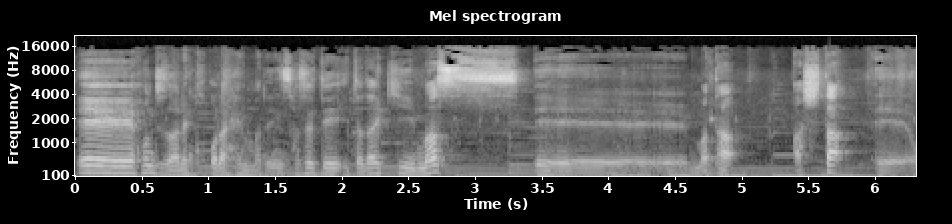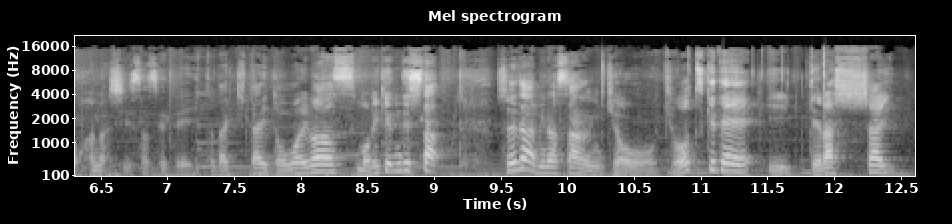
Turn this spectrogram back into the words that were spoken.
えー、本日はねここら辺までにさせていただきます、えー、また明日、えー、お話しさせていただきたいと思います。森健でした。それでは皆さん今日も気をつけていってらっしゃい。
